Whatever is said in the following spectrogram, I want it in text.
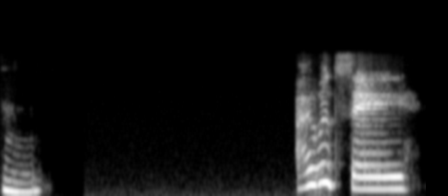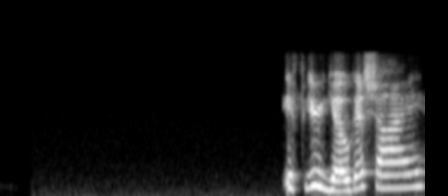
hmm. I would say if you're yoga shy,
